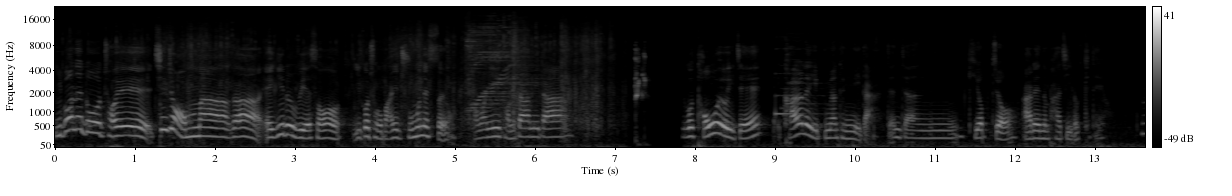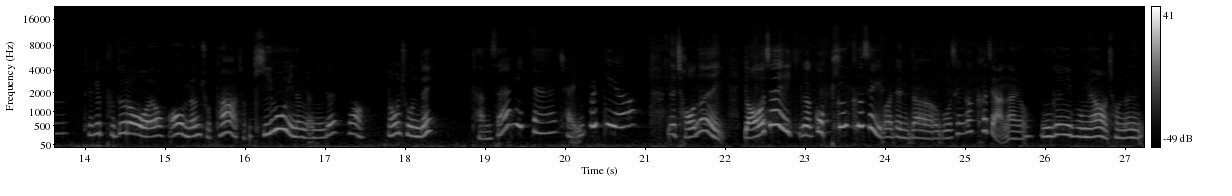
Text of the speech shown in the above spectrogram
이번에도 저의 친정 엄마가 아기를 위해서 이거 저거 많이 주문했어요. 어머니 감사합니다. 이거 더워요 이제 가을에 입으면 됩니다. 짠짠 귀엽죠? 아래는 바지 이렇게 돼요. 음, 되게 부드러워요. 어, 면 좋다. 저 기모 있는 면인데? 와, 너무 좋은데? 감사합니다. 잘 입을게요. 근데 저는 여자 애기가 꼭 핑크색 입어야 된다고 생각하지 않아요. 은근히 보면 저는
